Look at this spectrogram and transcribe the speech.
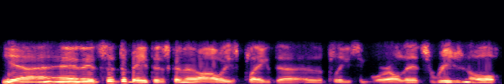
Yeah, and it's a debate that's going to always plague the the policing world. It's regional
